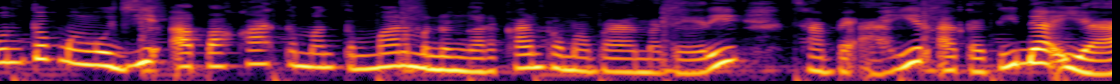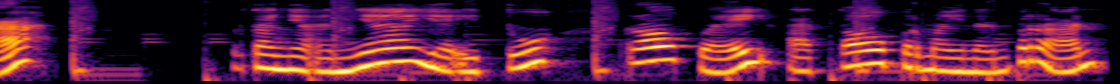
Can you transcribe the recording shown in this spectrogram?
untuk menguji apakah teman-teman mendengarkan pemaparan materi sampai akhir atau tidak ya. Pertanyaannya yaitu, role play atau permainan peran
